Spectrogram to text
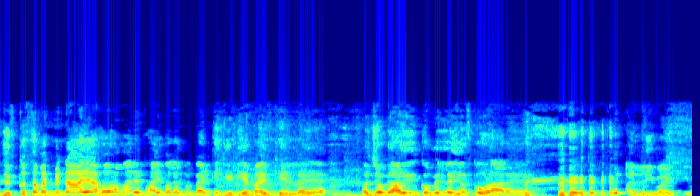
जिसको समझ में ना आया हो हमारे भाई बगल में बैठ के GTA 5 खेल रहे हैं और जो गाड़ी इनको मिल रही है उसको उड़ा रहे हैं। अली भाई की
